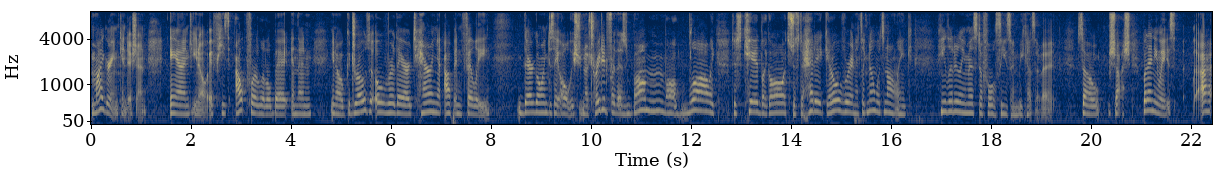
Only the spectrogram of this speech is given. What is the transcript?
migraine condition. And, you know, if he's out for a little bit and then, you know, Gaudreau's over there tearing it up in Philly, they're going to say, oh, we shouldn't have traded for this bum, blah, blah. Like, this kid, like, oh, it's just a headache, get over it. And it's like, no, it's not. Like, he literally missed a full season because of it. So, shush. But, anyways, I,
